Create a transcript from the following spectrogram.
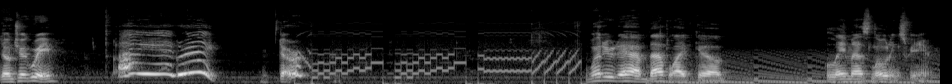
Don't you agree? I agree! Derek? Why do they have that, like, uh, lame-ass loading screen here?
